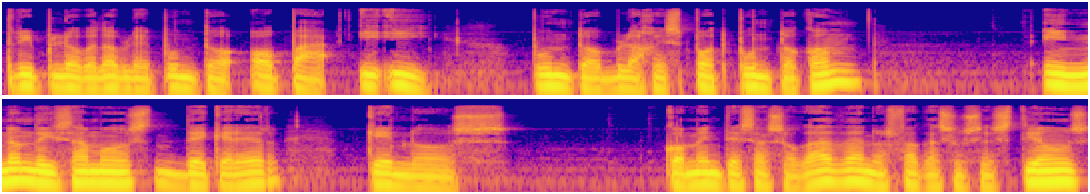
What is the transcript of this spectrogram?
www.opaii.blogspot.com e non deixamos de querer que nos comentes a xogada, nos faca sugestións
